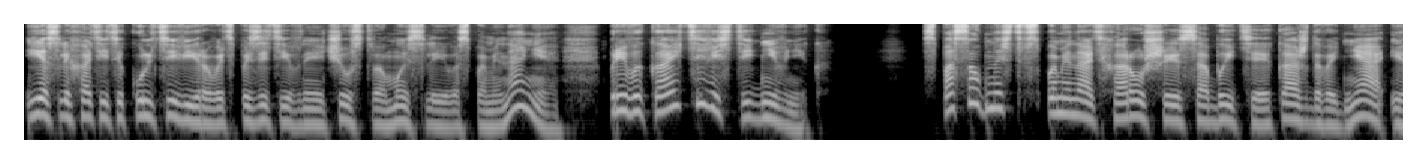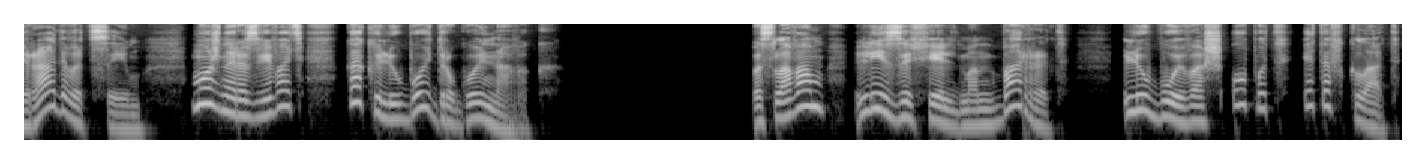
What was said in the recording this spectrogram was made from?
Если хотите культивировать позитивные чувства, мысли и воспоминания, привыкайте вести дневник. Способность вспоминать хорошие события каждого дня и радоваться им можно развивать, как и любой другой навык. По словам Лизы Фельдман-Барретт, любой ваш опыт — это вклад,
